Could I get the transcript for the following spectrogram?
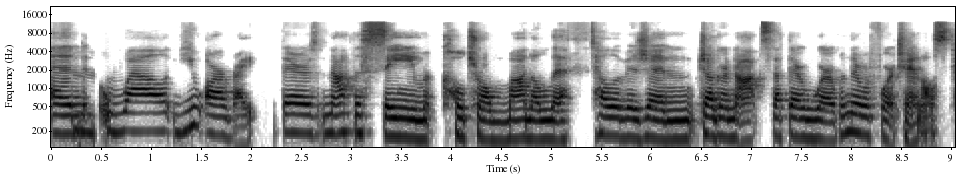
And mm-hmm. while you are right, there's not the same cultural monolith television juggernauts that there were when there were four channels.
